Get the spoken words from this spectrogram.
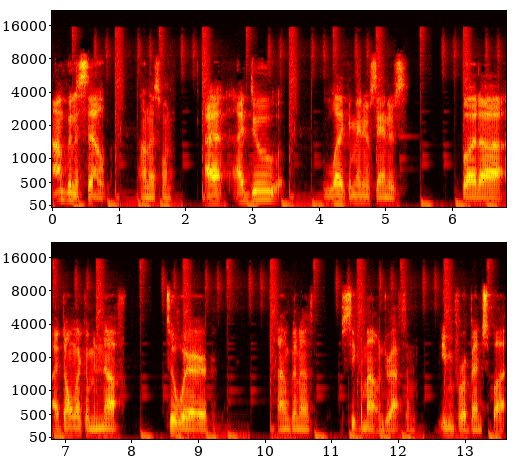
I'm gonna sell on this one. I I do like Emmanuel Sanders but uh, I don't like him enough to where I'm gonna seek him out and draft him, even for a bench spot.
